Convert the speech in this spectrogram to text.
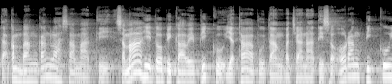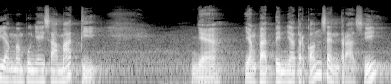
tak kembangkanlah samadhi. Samahito bikawe biku yata butang pajanati. Seorang biku yang mempunyai samadhi, ya, yang batinnya terkonsentrasi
